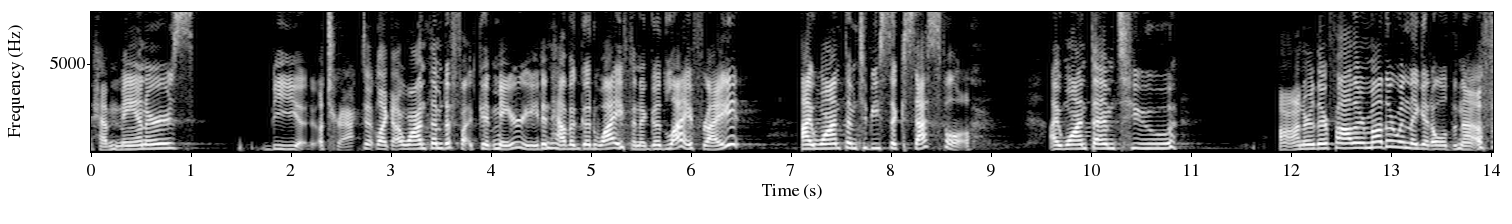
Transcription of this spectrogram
have manners, be attractive. Like, I want them to f- get married and have a good wife and a good life, right? I want them to be successful. I want them to honor their father and mother when they get old enough.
